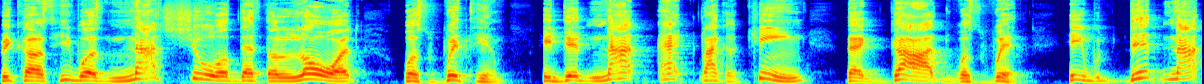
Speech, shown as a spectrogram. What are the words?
because he was not sure that the Lord was with him. He did not act like a king that God was with. He did not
